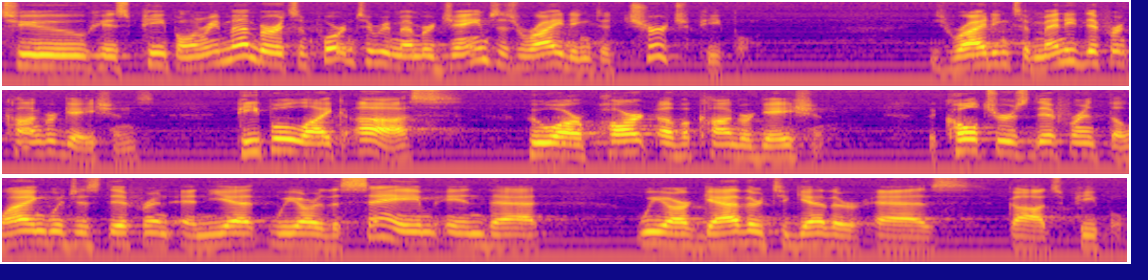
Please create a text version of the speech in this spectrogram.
to his people. And remember, it's important to remember, James is writing to church people. He's writing to many different congregations, people like us who are part of a congregation. The culture is different, the language is different, and yet we are the same in that we are gathered together as God's people.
